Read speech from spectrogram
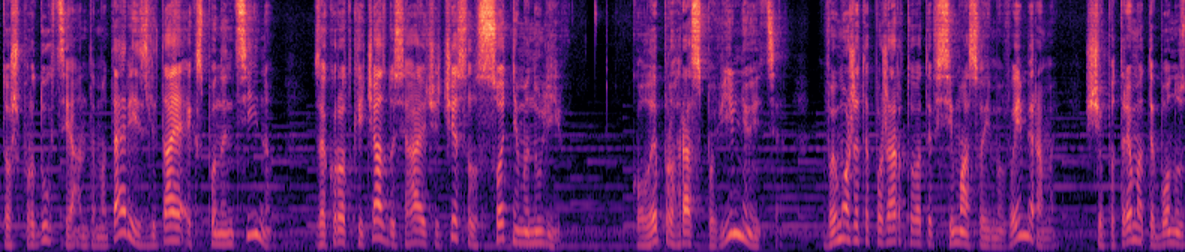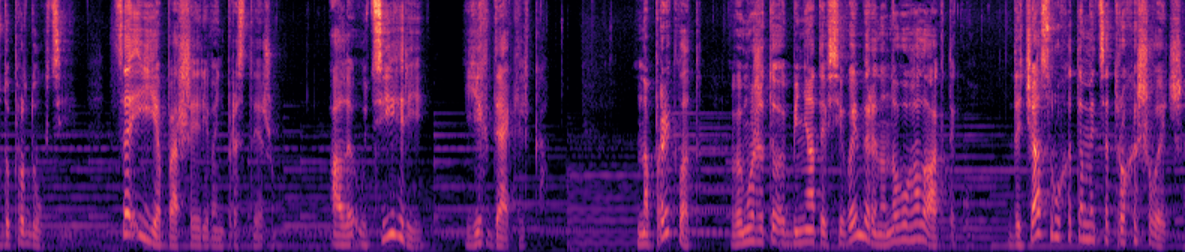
Тож продукція антиматерії злітає експоненційно, за короткий час досягаючи чисел з сотнями нулів. Коли прогрес сповільнюється, ви можете пожертвувати всіма своїми вимірами, щоб отримати бонус до продукції. Це і є перший рівень престижу. Але у цій грі їх декілька. Наприклад, ви можете обміняти всі виміри на нову галактику, де час рухатиметься трохи швидше,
